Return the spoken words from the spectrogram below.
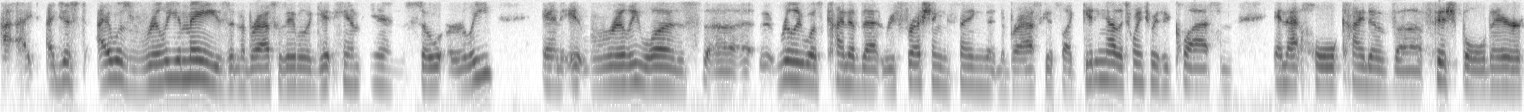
I, I just I was really amazed that Nebraska was able to get him in so early and it really was uh, it really was kind of that refreshing thing that Nebraska. It's like getting out of the 2023 class and and that whole kind of uh, fishbowl there,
